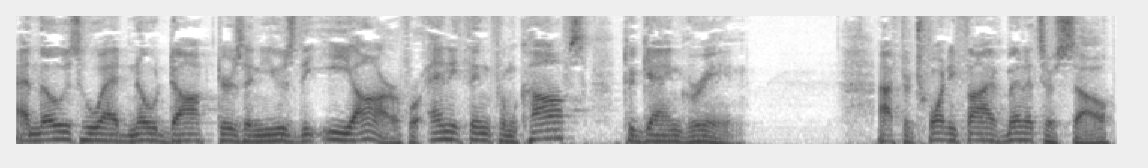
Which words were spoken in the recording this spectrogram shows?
and those who had no doctors and used the ER for anything from coughs to gangrene. After 25 minutes or so,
